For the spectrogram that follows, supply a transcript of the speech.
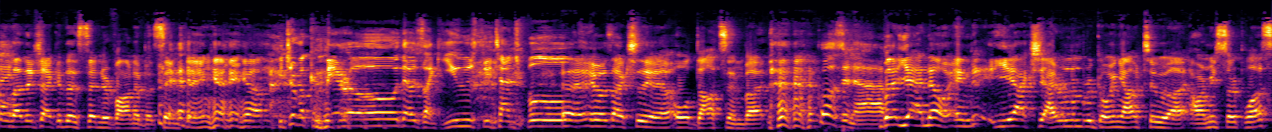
guy. a leather jacket that said Nirvana, but same thing. yeah. he drove a Camaro that was like used three times full. Uh, It was actually an old Datsun, but Close enough. but yeah, no. And he actually, I remember going out to uh, Army Surplus,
